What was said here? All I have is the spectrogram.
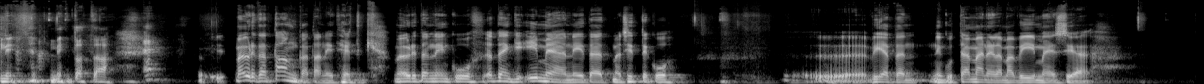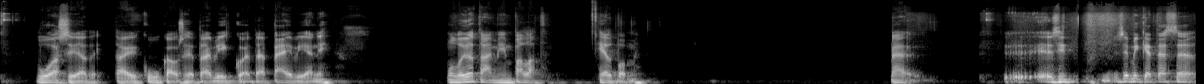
niin, niin tota, mä yritän tankata niitä hetkiä. Mä yritän niin kuin jotenkin imeä niitä, että mä sitten kun vietän niin kuin tämän elämän viimeisiä vuosia tai kuukausia tai viikkoja tai päiviä, niin mulla on jotain, mihin palata helpommin. Mä, sit se, mikä tässä,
